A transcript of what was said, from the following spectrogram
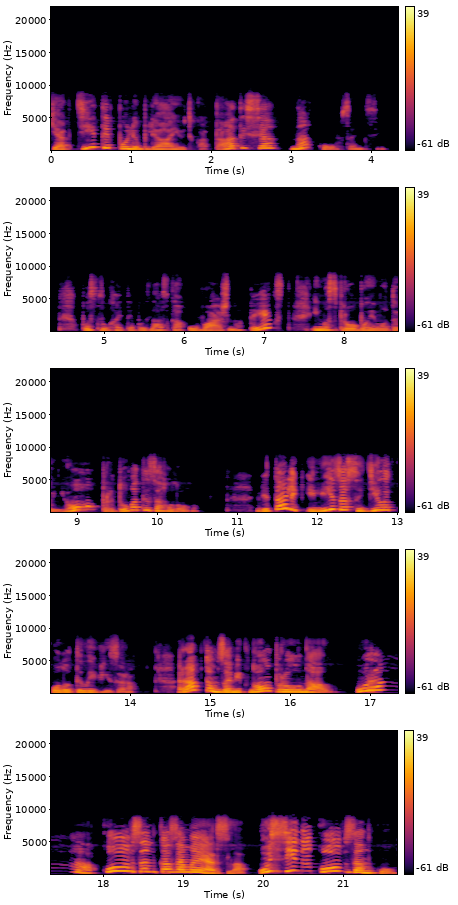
як діти полюбляють кататися на ковзанці. Послухайте, будь ласка, уважно текст, і ми спробуємо до нього придумати заголовок. Віталік і Ліза сиділи коло телевізора. Раптом за вікном пролунало Ура! Ковзанка замерзла! Усі на ковзанку!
